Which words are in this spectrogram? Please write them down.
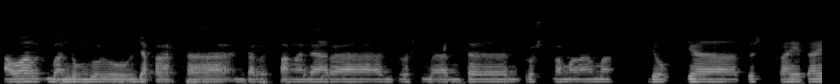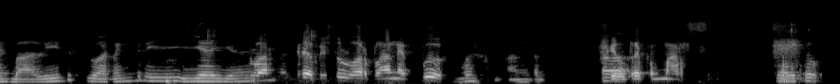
awal Bandung dulu, Jakarta, ntar Pangandaran, terus Banten, terus lama-lama Jogja, terus terakhir-terakhir Bali, terus luar negeri. Iya, iya. Luar negeri habis itu luar planet. Buh, Mantep. field trip ke Mars. Ya itu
